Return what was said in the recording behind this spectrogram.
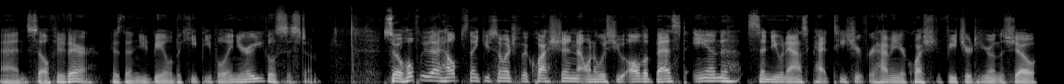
and sell through there because then you'd be able to keep people in your ecosystem. So hopefully that helps. Thank you so much for the question. I want to wish you all the best and send you an Ask Pat t-shirt for having your question featured here on the show.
